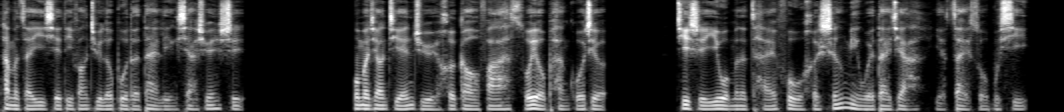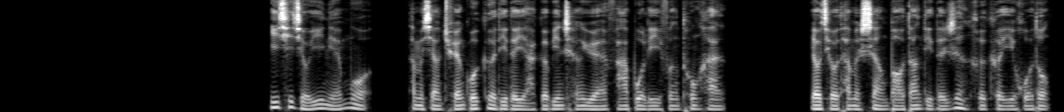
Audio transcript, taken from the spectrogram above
他们在一些地方俱乐部的带领下宣誓：“我们将检举和告发所有叛国者，即使以我们的财富和生命为代价，也在所不惜。”一七九一年末，他们向全国各地的雅各宾成员发布了一封通函。要求他们上报当地的任何可疑活动。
